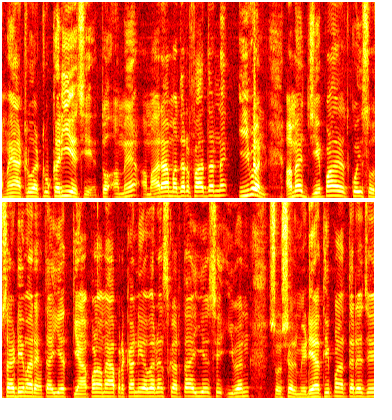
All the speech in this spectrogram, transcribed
અમે આટલું આટલું કરીએ છીએ. તો અમે, અમારા મધર ફાધરને ઇવન અમે જે પણ કોઈ સોસાયટીમાં રહેતા હોઈએ ત્યાં પણ અમે આ પ્રકારની અવેરનેસ કરતા હોઈએ છીએ. ઇવન સોશિયલ મીડિયાથી પણ અત્યારે જે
